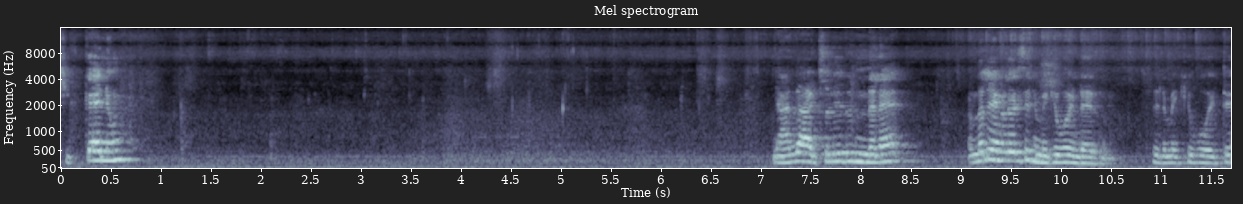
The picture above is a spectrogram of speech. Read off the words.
ചിക്കനും ഞാൻ ആക്ച്വലി ഇത് ഇന്നലെ ഇന്നലെ ഞങ്ങളൊരു സിനിമയ്ക്ക് പോയിട്ടുണ്ടായിരുന്നു സിനിമയ്ക്ക് പോയിട്ട്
